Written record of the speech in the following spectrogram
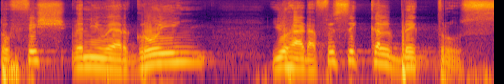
to fish when you were growing you had a physical breakthroughs.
